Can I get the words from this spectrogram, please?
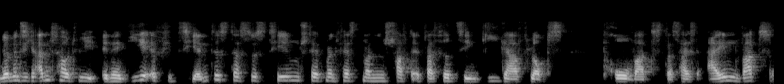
Und wenn man sich anschaut, wie energieeffizient ist das System, stellt man fest, man schafft etwa 14 Gigaflops pro Watt. Das heißt, ein Watt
